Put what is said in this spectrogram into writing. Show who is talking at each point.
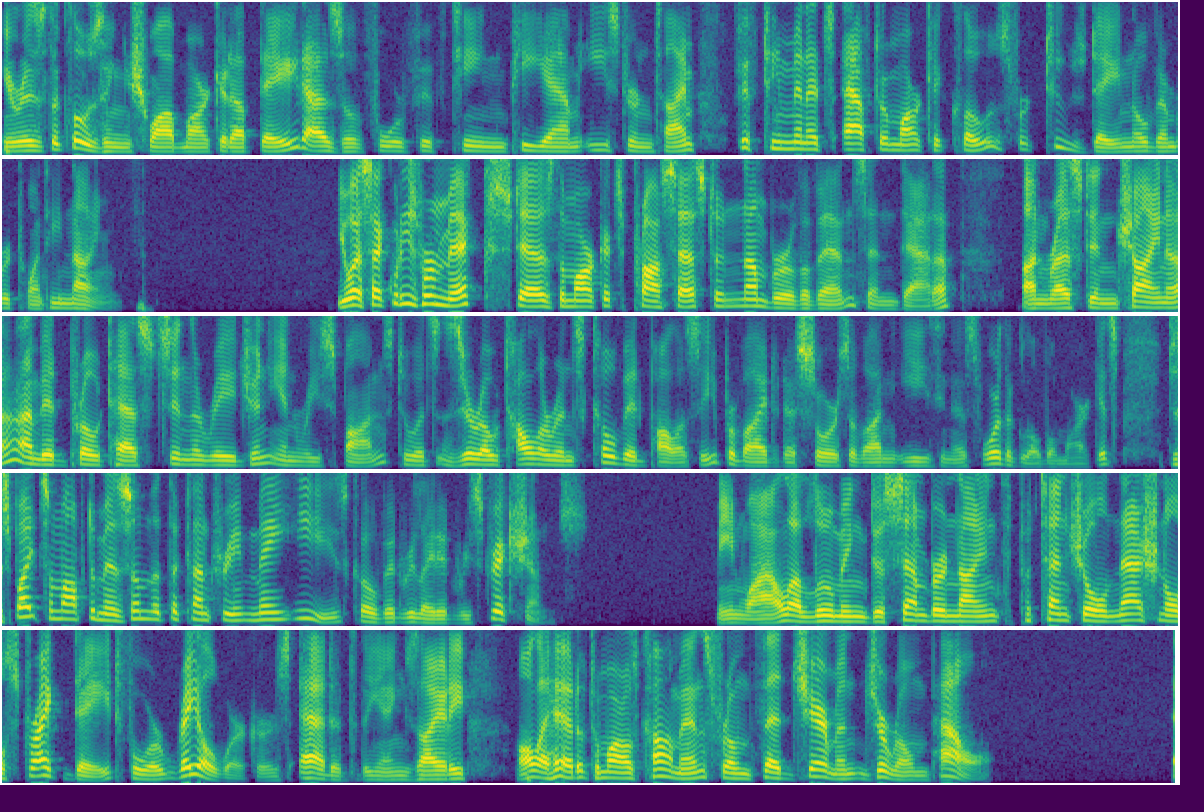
Speaker 1: Here is the closing Schwab market update as of 4:15 p.m. Eastern Time, 15 minutes after market close for Tuesday, November 29th. US equities were mixed as the markets processed a number of events and data. Unrest in China amid protests in the region in response to its zero tolerance COVID policy provided a source of uneasiness for the global markets, despite some optimism that the country may ease COVID related restrictions. Meanwhile, a looming December 9th potential national strike date for rail workers added to the anxiety, all ahead of tomorrow's comments from Fed Chairman Jerome Powell.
